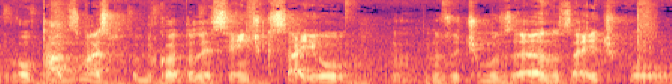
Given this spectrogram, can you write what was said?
voltados mais pro público adolescente que saiu no- nos últimos anos aí, tipo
